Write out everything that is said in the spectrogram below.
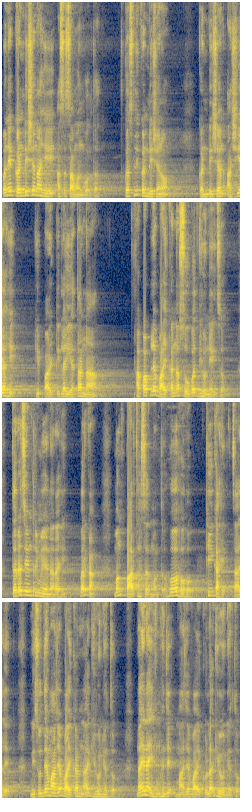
पण एक कंडिशन आहे असं सावंत बोलतात. कसली कंडिशन हो? कंडिशन अशी आहे की पार्टीला येताना आपापल्या बायकांना सोबत घेऊन यायचं. तरच एंट्री मिळणार आहे बरं का? मग पार्थ हसत म्हणतो हो हो हो. ठीक आहे चालेल. मी सुद्धा माझ्या बायकांना घेऊन येतो. नाही नाही म्हणजे माझ्या बायकोला घेऊन येतो.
